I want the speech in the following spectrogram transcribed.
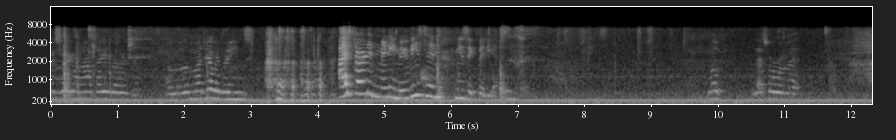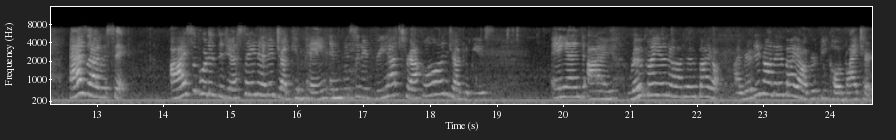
Miss Reagan will now tell you about herself. I love my jelly beans. I starred in many movies and music videos. That's where we met. As I was saying, I supported the Just Say No to Drug campaign and visited rehabs for alcohol and drug abuse. And I wrote my own autobiography. I wrote an autobiography called My Turn.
